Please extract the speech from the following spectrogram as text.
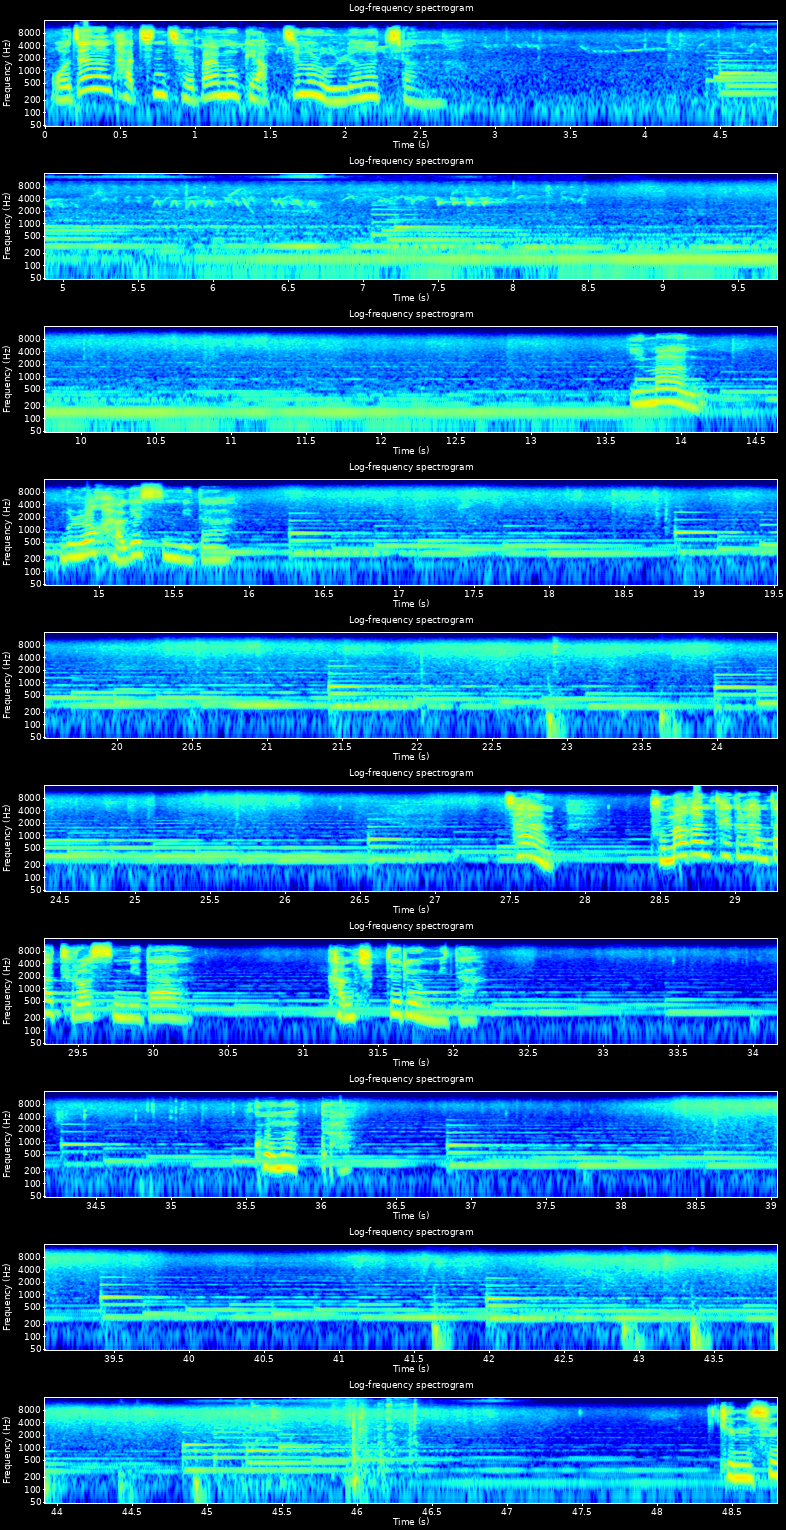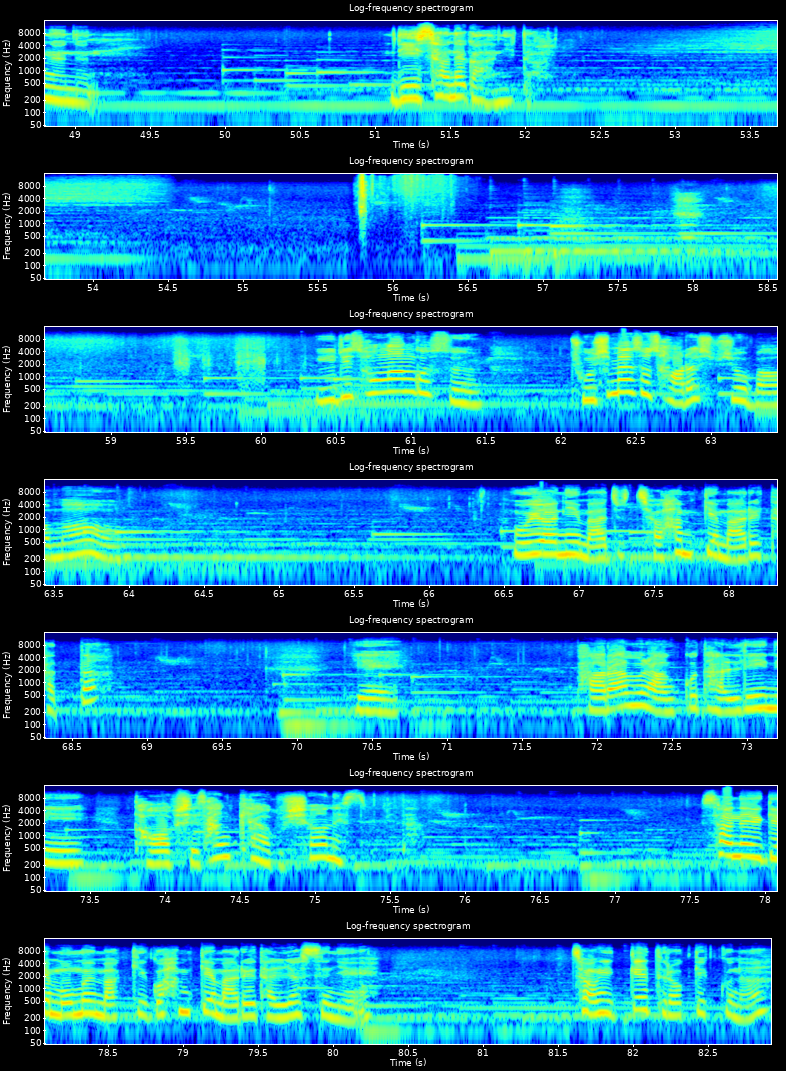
어제는 다친 제 발목에 약짐을 올려놓질 않나. 이만 물러가겠습니다. 참, 부마간택을 한다 들었습니다. 감축드리옵니다. 고맙다. 김승현은 네 사내가 아니다. 일이 성한 것을 조심해서 잘하십시오, 마마. 우연히 마주쳐 함께 말을 탔다? 예. 바람을 안고 달리니 더없이 상쾌하고 시원했습니다. 사내에게 몸을 맡기고 함께 말을 달렸으니 정이 꽤 들었겠구나.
